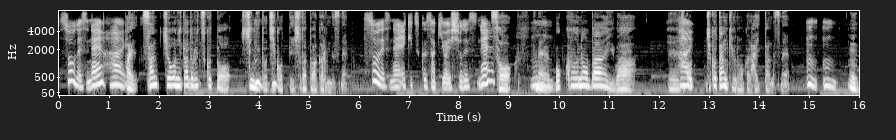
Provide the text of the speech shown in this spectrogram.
そうですね。はい。はい。山頂にたどり着くと、真理と自己って一緒だとわかるんですね。そうですね。行き着く先は一緒ですね。そう。でね、うん僕の場合は、えーはい自己、探求の方から入ったんですね。うんうん。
